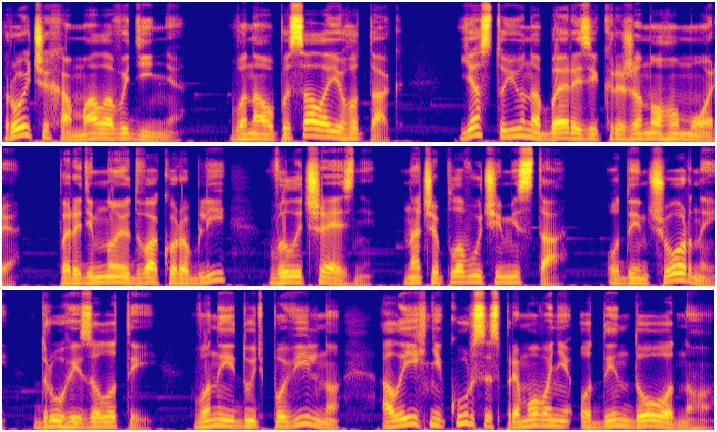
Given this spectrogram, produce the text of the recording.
Ройчиха мала видіння. Вона описала його так: Я стою на березі крижаного моря. Переді мною два кораблі величезні, наче плавучі міста. Один чорний, другий золотий. Вони йдуть повільно, але їхні курси спрямовані один до одного.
